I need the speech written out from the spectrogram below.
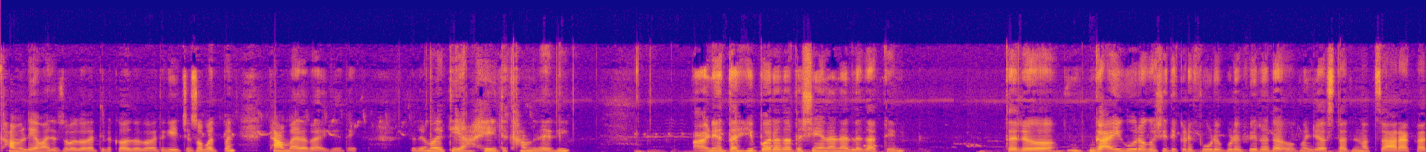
थांबली आहे माझ्यासोबत. बघा तिला कळत बघा की हिच्यासोबत पण थांबायला पाहिजे ते. तर त्यामुळे ती आहे इथे थांबलेली आणि आता ही परत आता शेण आणायला जातील. तर गाई गुरं कशी तिकडे पुढे पुढे फिरत म्हणजे असतात ना चारा खात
